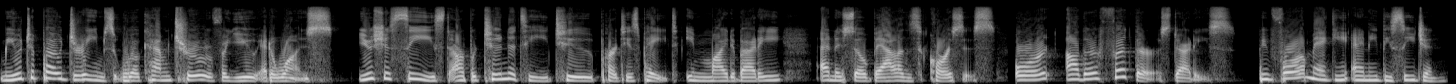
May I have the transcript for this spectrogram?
multiple dreams will come true for you at once. You should seize the opportunity to participate in mind body and soul balance courses or other further studies. Before making any decision,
